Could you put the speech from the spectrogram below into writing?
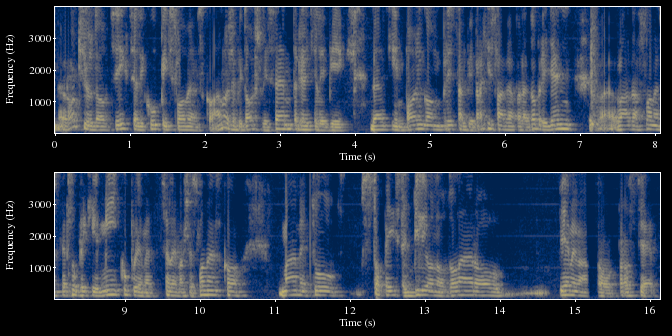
Rothschildovci chceli kúpiť Slovensko, áno, že by došli sem, prileteli by veľkým Boeingom, pristali by v Bratislave a povedali, dobrý deň, vláda Slovenskej republiky, my kupujeme celé vaše Slovensko, máme tu 150 biliónov dolárov, vieme vám to proste,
